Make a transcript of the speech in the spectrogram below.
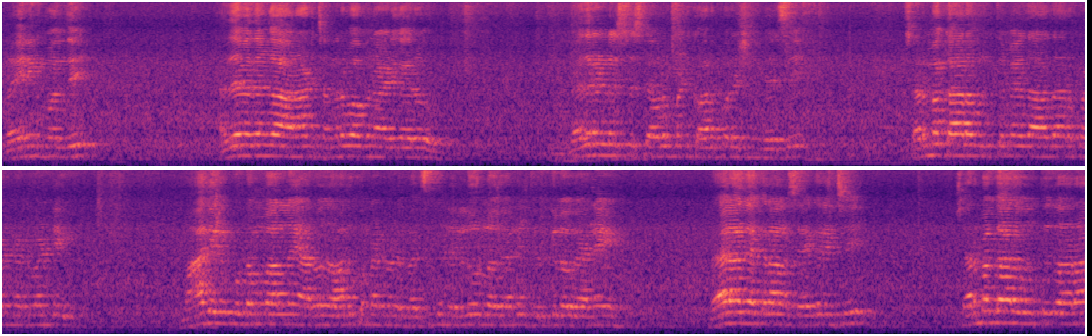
ట్రైనింగ్ పొంది అదేవిధంగా ఆనాడు చంద్రబాబు నాయుడు గారు లెదర్ ఇండస్ట్రీస్ డెవలప్మెంట్ కార్పొరేషన్ చేసి చర్మకార వృత్తి మీద ఆధారపడినటువంటి మాదిగ కుటుంబాలని ఆ రోజు ఆదుకున్నటువంటి పరిస్థితి నెల్లూరులో కానీ దుర్గిలో కానీ వేలాది ఎకరాలను సేకరించి చర్మకార వృత్తి ద్వారా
